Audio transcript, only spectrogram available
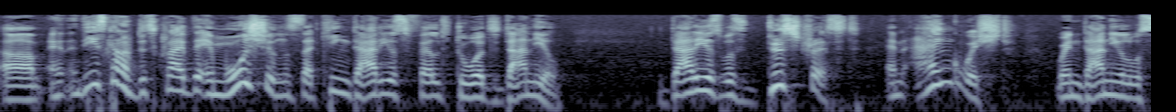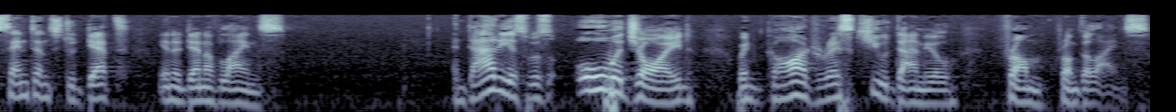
Um, and, and these kind of describe the emotions that King Darius felt towards Daniel. Darius was distressed and anguished when Daniel was sentenced to death in a den of lions. And Darius was overjoyed when God rescued Daniel from, from the lions.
